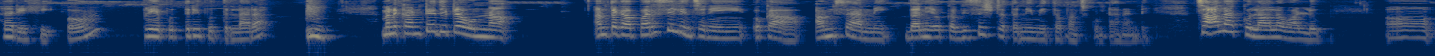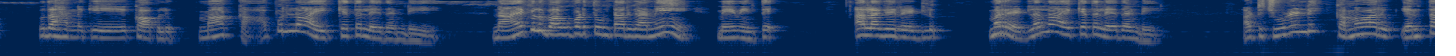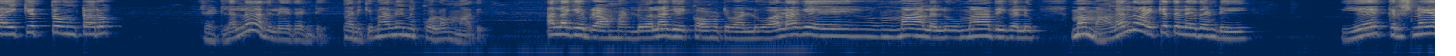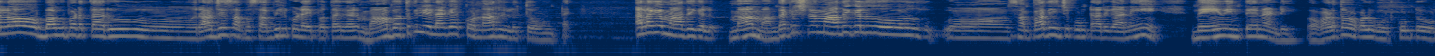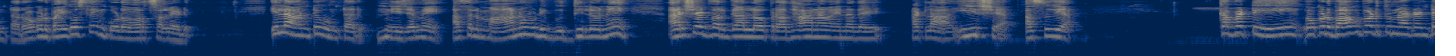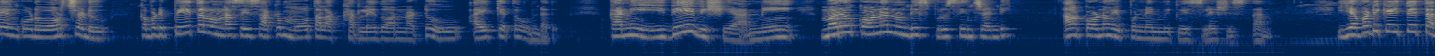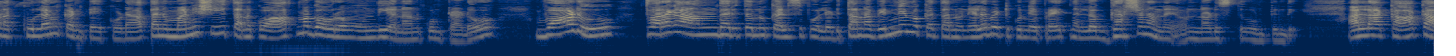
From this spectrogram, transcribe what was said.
హరి ఓం. ప్రియపుత్రి పుత్రులారా మన కంటెదుట ఉన్న అంతగా పరిశీలించని ఒక అంశాన్ని దాని యొక్క విశిష్టతని మీతో పంచుకుంటానండి. చాలా కులాల వాళ్ళు ఉదాహరణకి కాపులు. మా కాపుల్లో ఐక్యత లేదండి. నాయకులు బాగుపడుతూ ఉంటారు కానీ మేము ఇంతే అలాగే రెడ్లు. మరి రెడ్లలో ఐక్యత లేదండి. అటు చూడండి కమ్మవారు ఎంత ఐక్యతతో ఉంటారో. రెడ్లల్లో అది లేదండి. పనికి మాలిన కులం మాది. అలాగే బ్రాహ్మణులు అలాగే కోమటి వాళ్ళు అలాగే మాలలు మాదిగలు. మా మాలల్లో ఐక్యత లేదండి. ఏ కృష్ణయ్యలో బాగుపడతారు రాజ్యసభ సభ్యులు కూడా అయిపోతారు కానీ మా బతుకులు ఇలాగే కొనారులతో ఉంటాయి. అలాగే మాదిగలు. మా మందకృష్ణ మాదిగలు సంపాదించుకుంటారు కానీ మేము ఇంతేనండి. ఒకళ్ళతో ఒకళ్ళు కొట్టుకుంటూ ఉంటారు. ఒకడు పైకి వస్తే ఇంకోటి ఓర్చలేడు. ఇలా అంటూ ఉంటారు. నిజమే. అసలు మానవుడి బుద్ధిలోనే అరిషడ్ వర్గాల్లో ప్రధానమైనది అట్లా ఈర్ష్య అసూయ. కాబట్టి ఒకడు బాగుపడుతున్నాడంటే ఇంకోడు ఓర్చడు. కాబట్టి పీతలు ఉన్న సీసాక మూతలక్కర్లేదు అన్నట్టు ఐక్యత ఉండదు. కానీ ఇదే విషయాన్ని మరో కోణం నుండి స్పృశించండి. ఆ కోణం ఇప్పుడు నేను మీకు విశ్లేషిస్తాను. ఎవడికైతే తన కులం కంటే కూడా తన మనిషి తనకు ఆత్మగౌరవం ఉంది అని అనుకుంటాడో వాడు త్వరగా అందరితోనూ కలిసిపోలేడు. తన వెన్నెముక తను నిలబెట్టుకునే ప్రయత్నంలో ఘర్షణ నడుస్తూ ఉంటుంది. అలా కాక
